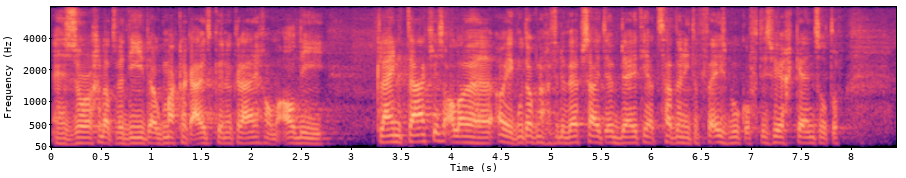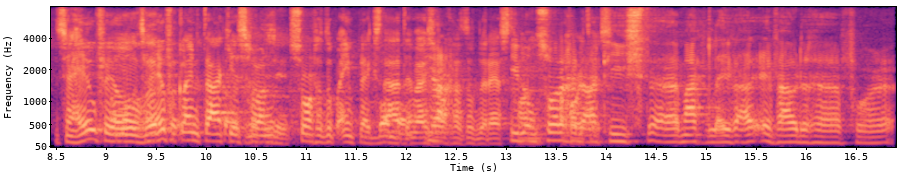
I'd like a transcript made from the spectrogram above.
En zorgen dat we die er ook makkelijk uit kunnen krijgen om al die kleine taakjes, alle, oh ik moet ook nog even de website updaten, ja het staat nog niet op Facebook of het is weer gecanceld. Of, het zijn heel veel, zijn heel veel kleine taakjes. Gewoon zorg dat het op één plek staat en wij zorgen ja. dat het op de rest. Die ontzorgen de artiest, uh, maken het leven eenvoudiger voor,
